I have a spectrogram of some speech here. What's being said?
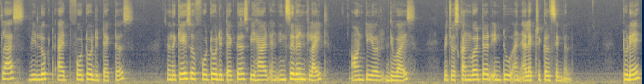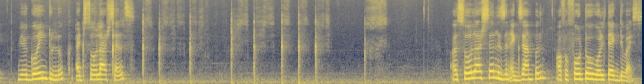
class we looked at photo detectors. So, in the case of photo detectors we had an incident light onto your device which was converted into an electrical signal. Today we are going to look at solar cells A solar cell is an example of a photovoltaic device.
